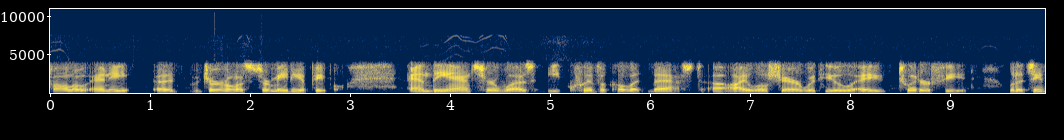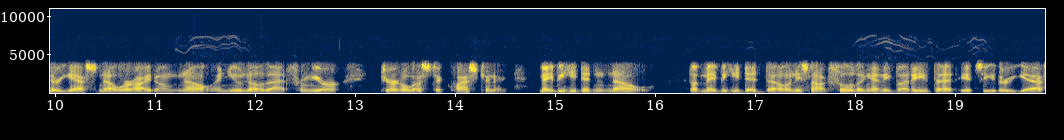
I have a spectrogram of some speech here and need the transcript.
follow any uh, journalists or media people? And the answer was equivocal at best. Uh, I will share with you a Twitter feed. Well, it's either yes, no, or I don't know. And you know that from your journalistic questioning. Maybe he didn't know, but maybe he did know, and he's not fooling anybody that it's either yes,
